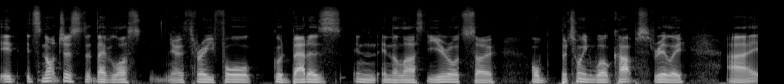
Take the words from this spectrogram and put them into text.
it, it's not just that they've lost you know three, four good batters in in the last year or so or between World Cups, really. Uh,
